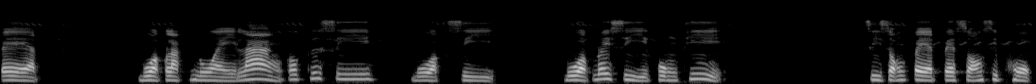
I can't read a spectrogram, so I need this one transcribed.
แปดบวกหลักหน่วยล่างก็คือสี่บวกสี่บวกด้วยสี่คงที่สี่สองแปดแปดสองสิบหก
